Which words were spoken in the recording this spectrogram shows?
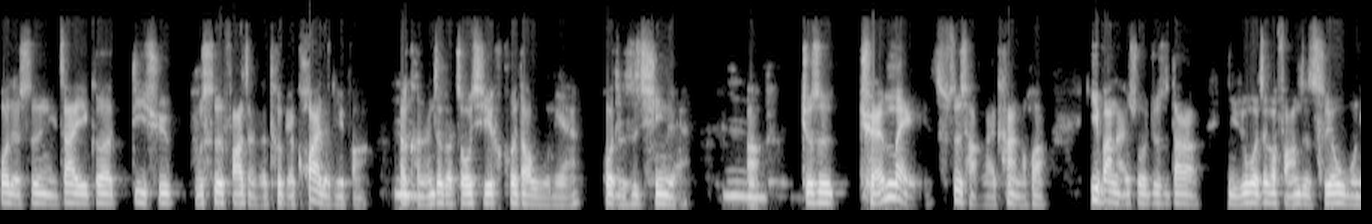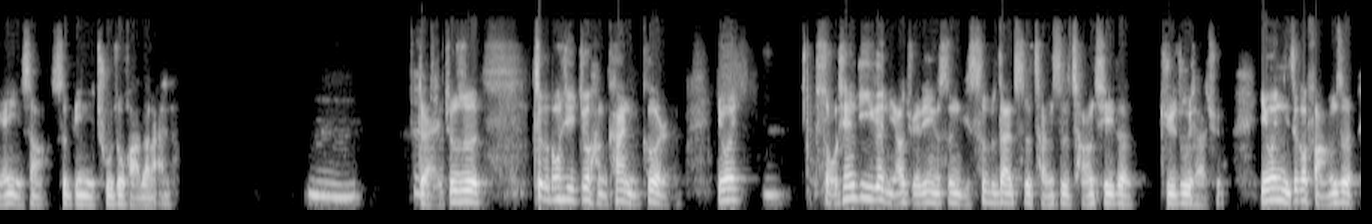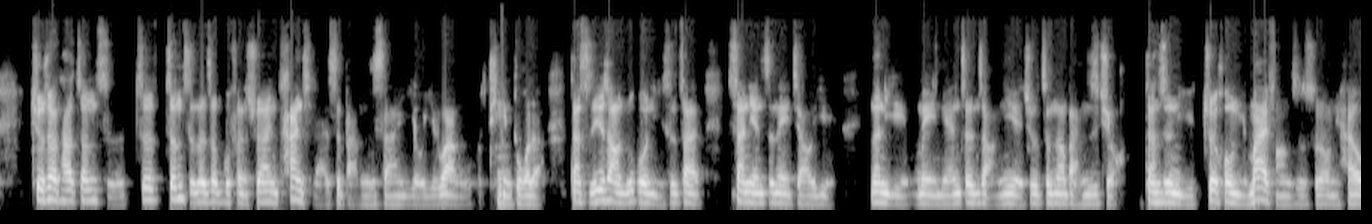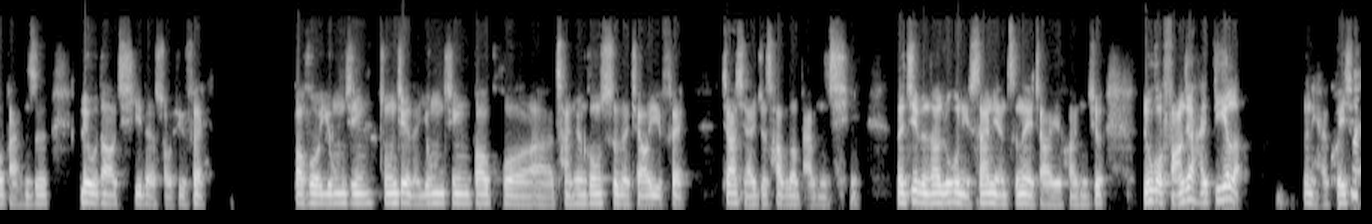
或者是你在一个地区不是发展的特别快的地方，那可能这个周期会到五年或者是七年，嗯啊，就是全美市场来看的话，一般来说就是大概你如果这个房子持有五年以上，是比你出租划得来的。嗯，对，就是这个东西就很看你个人，因为首先第一个你要决定是你是不是在这城市长期的。居住下去，因为你这个房子，就算它增值，这增值的这部分虽然看起来是百分之三，有一万五，挺多的，但实际上如果你是在三年之内交易，那你每年增长你也就增长百分之九，但是你最后你卖房子的时候，你还有百分之六到七的手续费，包括佣金、中介的佣金，包括呃产权公司的交易费，加起来就差不多百分之七。那基本上如果你三年之内交易的话，你就如果房价还跌了，那你还亏钱。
